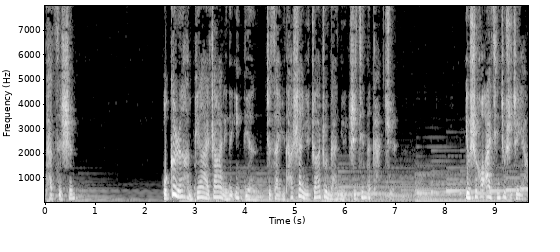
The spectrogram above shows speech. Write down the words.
她自身。我个人很偏爱张爱玲的一点，就在于她善于抓住男女之间的感觉。有时候爱情就是这样，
